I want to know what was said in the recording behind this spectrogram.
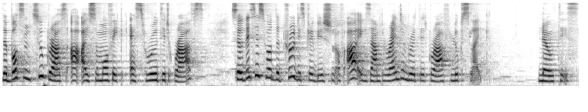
the bottom two graphs are isomorphic as rooted graphs, so this is what the true distribution of our example random rooted graph looks like. Notice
